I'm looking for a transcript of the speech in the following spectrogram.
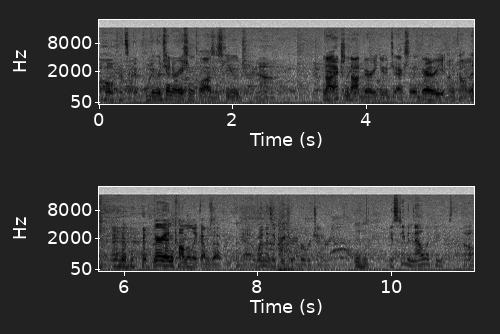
oh, that's a good point. The regeneration clause is huge. Yeah. Not actually- not very huge, actually. Very uncommon. very uncommonly comes up. Yeah. When does a creature ever regenerate? Mm-hmm. Is Stephen now looking? Oh,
